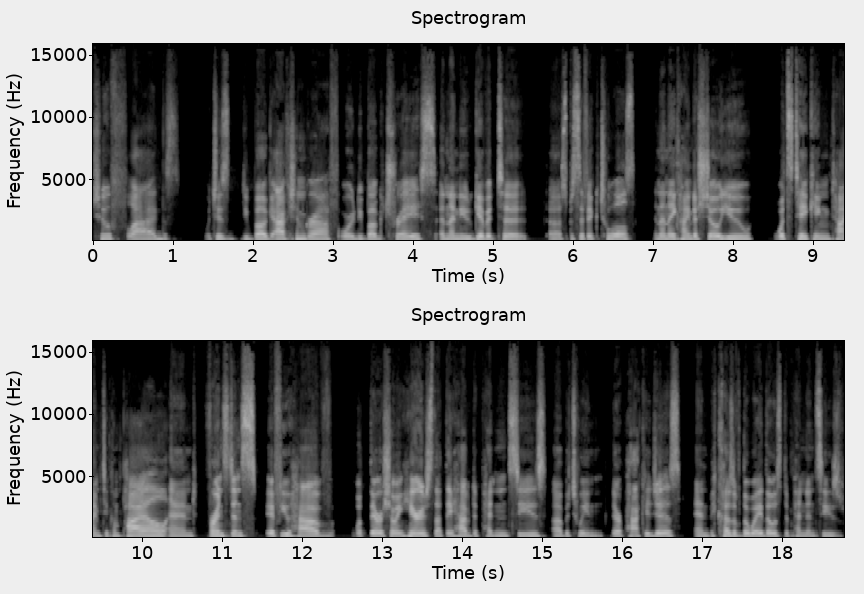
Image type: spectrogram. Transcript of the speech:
two flags, which is debug action graph or debug trace, and then you give it to uh, specific tools, and then they kind of show you what's taking time to compile. And for instance, if you have what they're showing here is that they have dependencies uh, between their packages. And because of the way those dependencies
